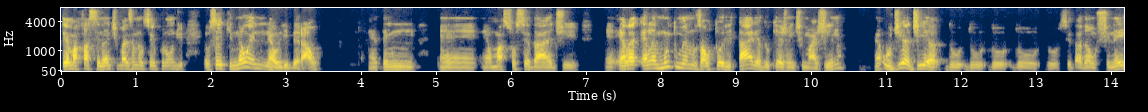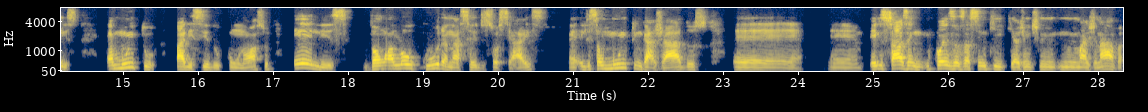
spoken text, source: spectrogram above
tema fascinante, mas eu não sei por onde. Eu sei que não é neoliberal, né, tem um, é, é uma sociedade é, ela, ela é muito menos autoritária do que a gente imagina. Né? O dia a dia do, do, do, do cidadão chinês é muito parecido com o nosso. Eles vão à loucura nas redes sociais, né? eles são muito engajados, é, é, eles fazem coisas assim que, que a gente não imaginava,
